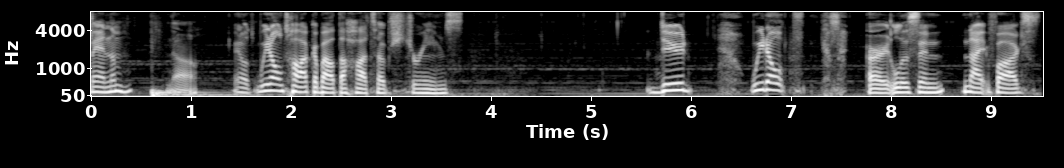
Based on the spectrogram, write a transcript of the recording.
Man, them no. We don't we don't talk about the hot tub streams. Dude, we don't Alright, listen, Night Fox.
